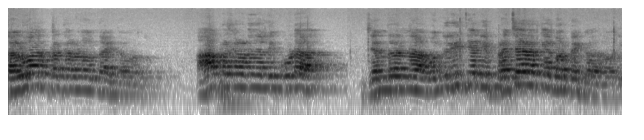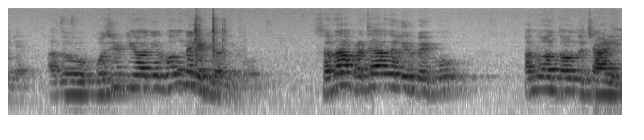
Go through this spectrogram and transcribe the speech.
ತಲ್ವಾರ್ ಪ್ರಕರಣ ಒಂದಾಯ್ತು ಅವರದ್ದು. ಆ ಪ್ರಕರಣದಲ್ಲಿ ಕೂಡ ಜನರನ್ನ ಒಂದು ರೀತಿಯಲ್ಲಿ ಪ್ರಚಾರಕ್ಕೆ ಬರಬೇಕು ಅವರಿಗೆ. ಅದು ಪಾಸಿಟಿವ್ ಆಗಿರ್ಬೋದು ನೆಗೆಟಿವ್ ಆಗಿರ್ಬೋದು. ಸದಾ ಪ್ರಚಾರದಲ್ಲಿ ಇರಬೇಕು ಅನ್ನುವಂಥ ಒಂದು ಚಾಳಿ.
